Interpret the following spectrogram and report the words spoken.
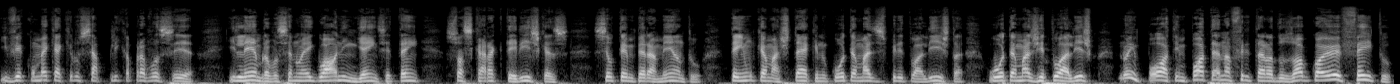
e vê como é que aquilo se aplica para você. E lembra, você não é igual a ninguém, você tem suas características, seu temperamento. Tem um que é mais técnico, o outro é mais espiritualista, o outro é mais ritualístico. Não importa, importa é na fritada dos ovos qual é o efeito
